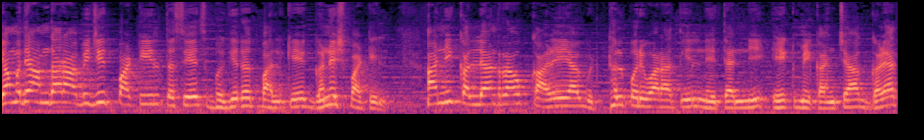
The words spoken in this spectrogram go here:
यामध्ये आमदार अभिजित पाटील तसेच भगीरथ भालके गणेश पाटील आणि कल्याणराव काळे या विठ्ठल परिवारातील नेत्यांनी एकमेकांच्या गळ्यात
